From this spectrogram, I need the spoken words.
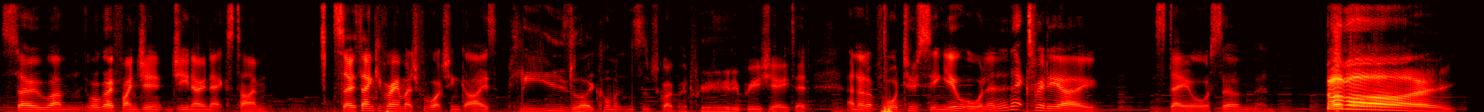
So, um, we'll go find G Geno next time. So thank you very much for watching guys. Please like, comment and subscribe. I'd really appreciate it. And I look forward to seeing you all in the next video. Stay awesome and Bye bye!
